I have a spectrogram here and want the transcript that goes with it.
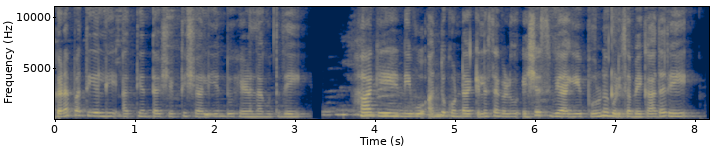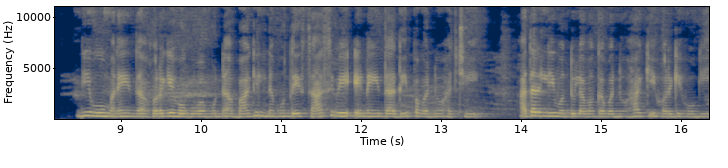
ಗಣಪತಿಯಲ್ಲಿ ಅತ್ಯಂತ ಶಕ್ತಿಶಾಲಿ ಎಂದು ಹೇಳಲಾಗುತ್ತದೆ. ಹಾಗೆಯೇ ನೀವು ಅಂದುಕೊಂಡ ಕೆಲಸಗಳು ಯಶಸ್ವಿಯಾಗಿ ಪೂರ್ಣಗೊಳಿಸಬೇಕಾದರೆ ನೀವು ಮನೆಯಿಂದ ಹೊರಗೆ ಹೋಗುವ ಮುನ್ನ ಬಾಗಿಲಿನ ಮುಂದೆ ಸಾಸಿವೆ ಎಣ್ಣೆಯಿಂದ ದೀಪವನ್ನು ಹಚ್ಚಿ, ಅದರಲ್ಲಿ ಒಂದು ಲವಂಗವನ್ನು ಹಾಕಿ ಹೊರಗೆ ಹೋಗಿ.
